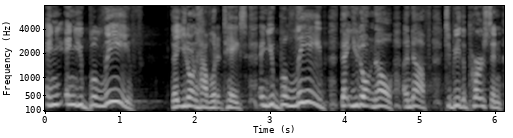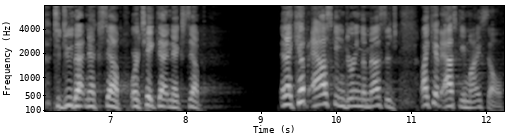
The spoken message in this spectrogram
And, and you believe that you don't have what it takes. And you believe that you don't know enough to be the person to do that next step or take that next step. And I kept asking during the message, I kept asking myself,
